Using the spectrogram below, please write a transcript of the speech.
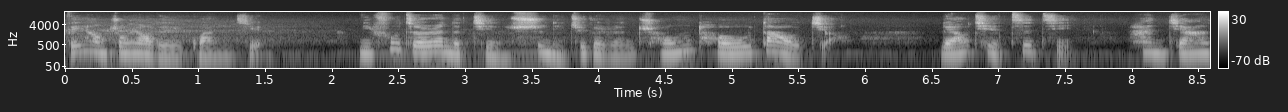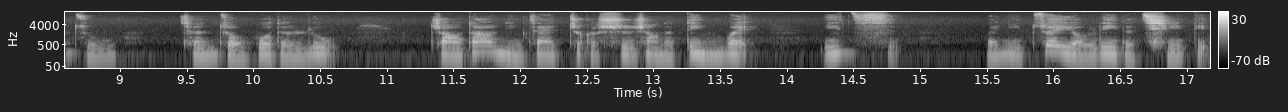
非常重要的一关键。你负责任的检视你这个人从头到脚，了解自己和家族曾走过的路，找到你在这个世上的定位，以此为你最有利的起点。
